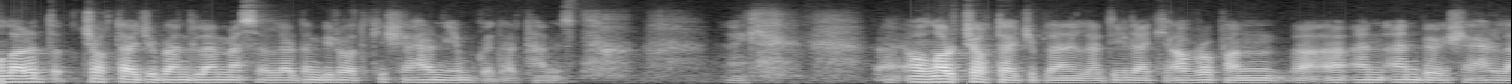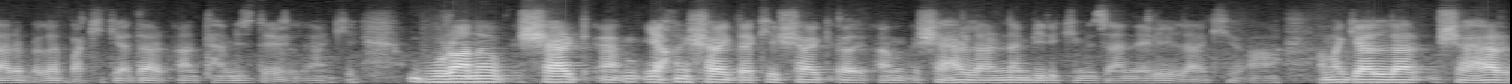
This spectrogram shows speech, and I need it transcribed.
onlara çox təcrübələndirilən məsələlərdən biri odur ki, şəhər niyə bu qədər təmizdir? Yəni Onlar çox təəccüblənirlər. Deyirlər ki, Avropanın ən ən böyük şəhərləri belə Bakı qədər təmiz deyil. Yəni ki, buranı şərq yaxın şərqdəki şərq şəhərlərindən biri kimi zənn eləyirlər ki, amma gəlirlər şəhər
